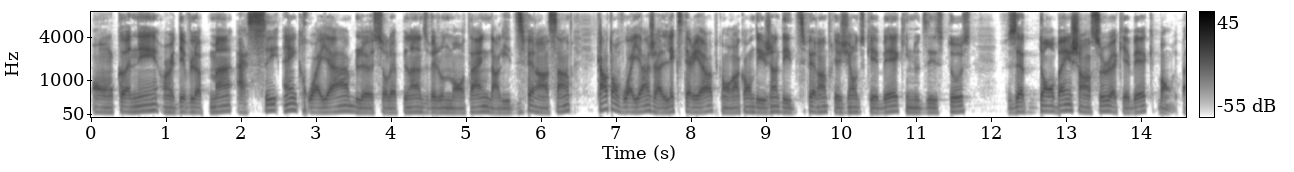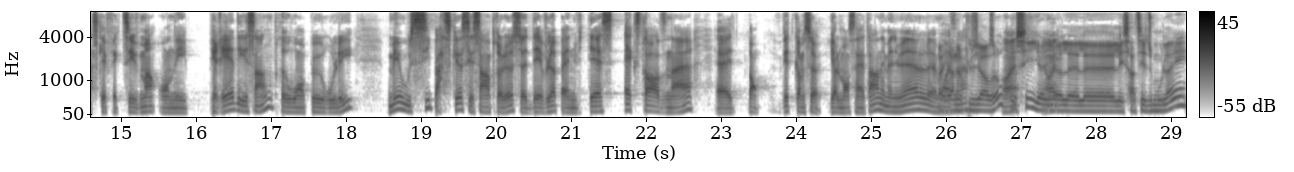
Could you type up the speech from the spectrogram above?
on connaît un développement assez incroyable sur le plan du vélo de montagne dans les différents centres. Quand on voyage à l'extérieur puis qu'on rencontre des gens des différentes régions du Québec, ils nous disent tous Vous êtes donc bien chanceux à Québec. Bon, parce qu'effectivement, on est près des centres où on peut rouler, mais aussi parce que ces centres-là se développent à une vitesse extraordinaire. Euh, bon, vite comme ça. Il y a le Mont-Saint-Anne, Emmanuel. il y en a plusieurs autres aussi. Il y a, les Sentiers du Moulin.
